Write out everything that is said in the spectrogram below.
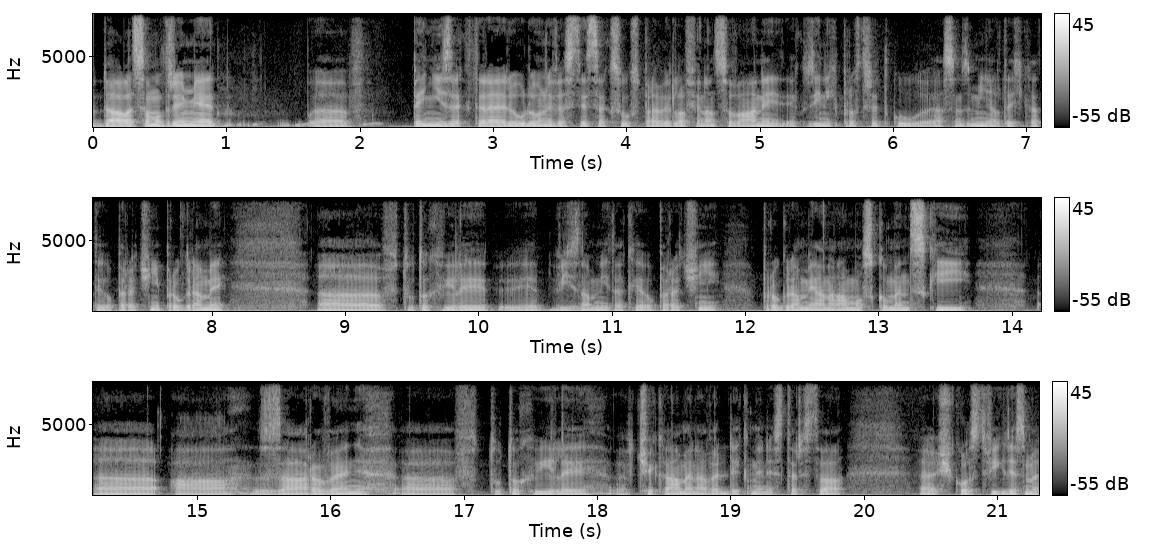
dále samozřejmě peníze, které jdou do investic, tak jsou zpravidla financovány jako z jiných prostředků. Já jsem zmínil teďka ty operační programy. V tuto chvíli je významný také operační program Jan Amos Komenský, a zároveň v tuto chvíli čekáme na verdikt ministerstva školství, kde jsme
